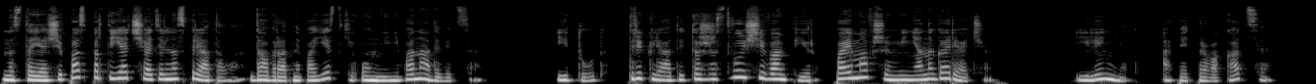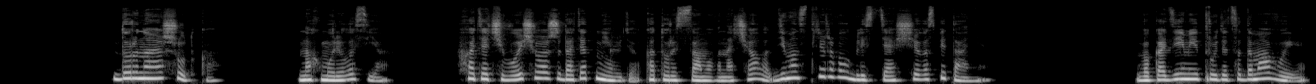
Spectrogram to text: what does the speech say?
Настоящий паспорт я тщательно спрятала, до обратной поездки он мне не понадобится. И тут треклятый торжествующий вампир, поймавший меня на горячем. Или нет, опять провокация? Дурная шутка, нахмурилась я. Хотя чего еще ожидать от нелюдя, который с самого начала демонстрировал блестящее воспитание? В академии трудятся домовые,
